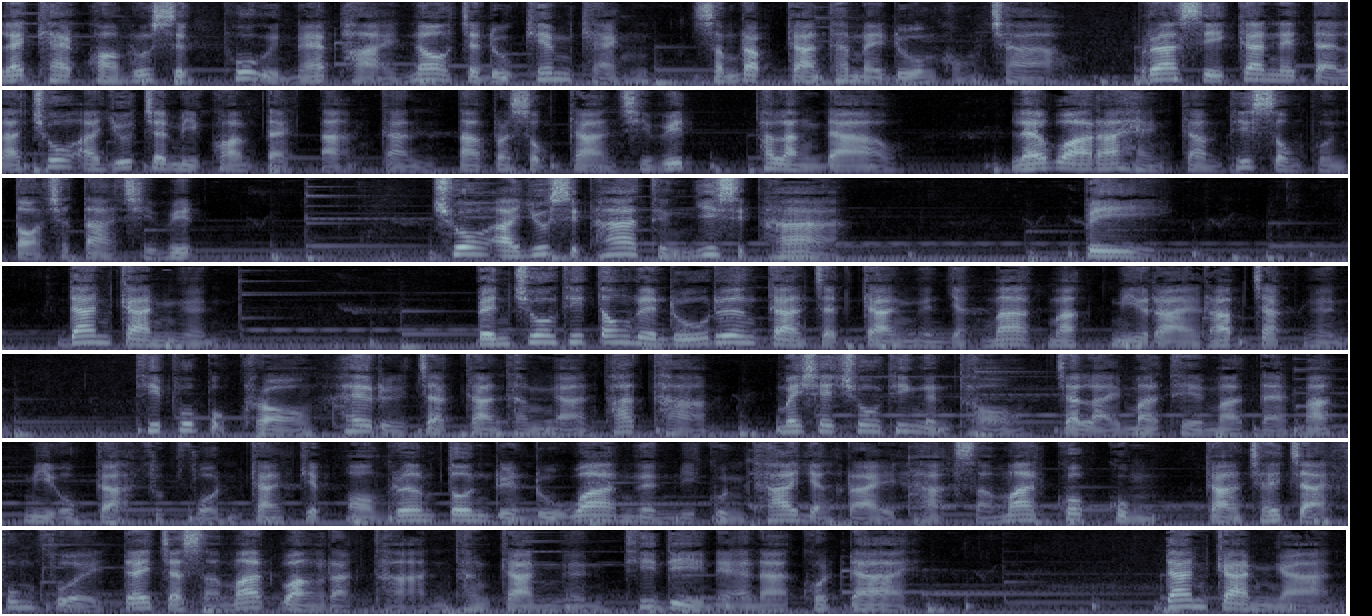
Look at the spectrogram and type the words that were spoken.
และแคร์ความรู้สึกผู้อื่นแม้ภายนอกจะดูเข้มแข็งสำหรับการทำในดวงของชาว ราศีกันในแต่ละช่วงอายุจะมีความแตกต่างกันตามประสบการณ์ชีวิต พลังดาว และวาระแห่งกรรมที่ส่งผลต่อชะตาชีวิต ช่วงอายุ 15ถึง25 ปี ด้านการเงิน เป็นช่วงที่ต้องเรียนรู้เรื่องการจัดการเงินอย่างมากมักมีรายรับจากเงิน ที่ผู้ปกครองให้หรือจากการทำงานพาร์ทไทม์ไม่ใช่ช่วงที่เงินทองจะไหลมาเทมาแต่มักมีโอกาสฝึกฝนการเก็บออมเริ่มต้นเรียนรู้ว่าเงินมีคุณค่าอย่างไร หากสามารถควบคุมการใช้จ่ายฟุ่มเฟือยได้จะสามารถวางหลักฐานทางการเงินที่ดีในอนาคตได้ ด้านการงาน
